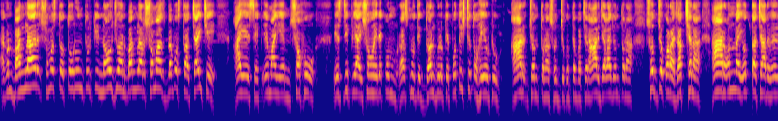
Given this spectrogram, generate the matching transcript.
এখন বাংলার সমস্ত তরুণ তুর্কি, নওজোয়ান বাংলার সমাজ ব্যবস্থা চাইছে আইএসএফ, এমআইএম সহ এসডিপিআই সহ এরকম রাজনৈতিক দলগুলোকে প্রতিষ্ঠিত হয়ে উঠুক। আর যন্ত্রণা সহ্য করতে পারছে না, আর জ্বালা যন্ত্রণা সহ্য করা যাচ্ছে না, আর অন্যায় অত্যাচারের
